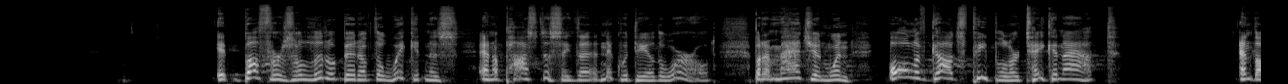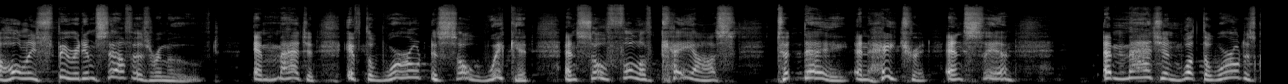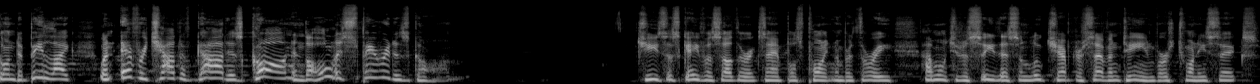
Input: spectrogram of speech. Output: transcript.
It buffers a little bit of the wickedness and apostasy, the iniquity of the world. But imagine when all of God's people are taken out and the Holy Spirit Himself is removed. Imagine if the world is so wicked and so full of chaos today and hatred and sin. Imagine what the world is going to be like when every child of God is gone and the Holy Spirit is gone. Jesus gave us other examples. Point number three. I want you to see this in Luke chapter 17, verse 26.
